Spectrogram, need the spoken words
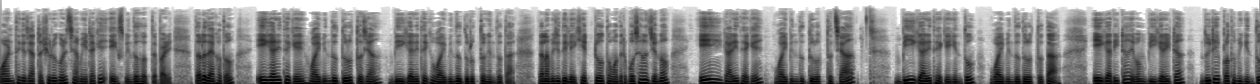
পয়েন্ট থেকে যাত্রা শুরু করেছে, আমি এটাকে এক্স বিন্দু ধরতে পারি। তাহলে দেখো তো এই গাড়ি থেকে ওয়াই বিন্দুর দূরত্ব যা বি গাড়ি থেকে ওয়াই বিন্দুর দূরত্ব কিন্তু তা তাহলে আমি যদি লিখি একটু তোমাদের বোঝানোর জন্য এই গাড়ি থেকে ওয়াই বিন্দুর দূরত্ব যা বি গাড়ি থেকে কিন্তু ওয়াই বিন্দু দূরত্ব তা এই গাড়িটা এবং বি গাড়িটা দুইটাই প্রথমে কিন্তু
